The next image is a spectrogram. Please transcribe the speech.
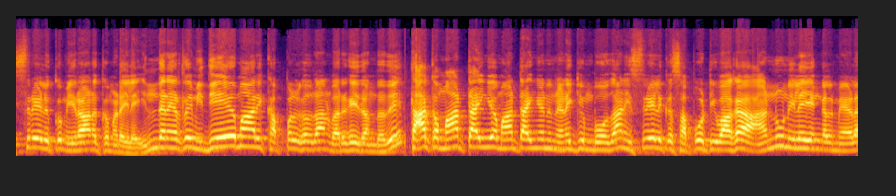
இஸ்ரேலுக்கும் ஈரானுக்கும் இடையில. இந்த நேரத்திலும் இதே மாதிரி கப்பல்கள் தான் வருகை தந்தது. தாக்க மாட்டாங்க மாட்டாங்கன்னு நினைக்கும் போது தான் இஸ்ரேலுக்கு சப்போர்ட்டிவாக அணு நிலையங்கள் மேல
